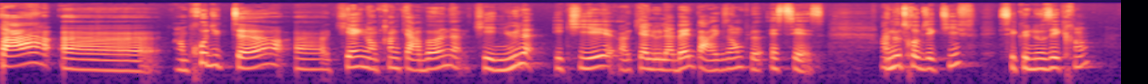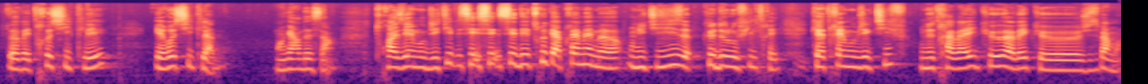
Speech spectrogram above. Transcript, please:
par euh, un producteur qui a une empreinte carbone qui est nulle et qui, a le label, par exemple, SCS. Un autre objectif, c'est que nos écrins doivent être recyclés et recyclables. Regarde ça. Troisième objectif, c'est- des trucs après même, euh, on n'utilise que de l'eau filtrée. Quatrième objectif, on ne travaille qu'avec, euh, je sais pas moi,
